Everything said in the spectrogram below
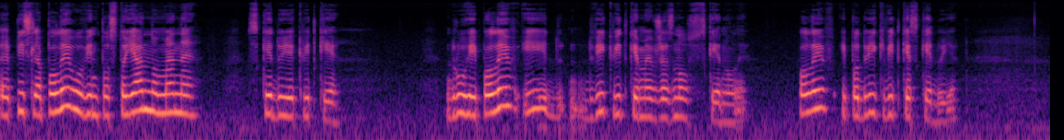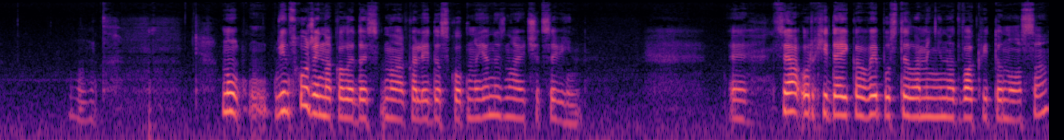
Е, Після поливу він постійно в мене скидує квітки. Другий полив і дві квітки ми вже знов скинули. Полив і по дві квітки скидує. От. Ну, він схожий на, калейдос... на калейдоскоп, але я не знаю, чи це він. Ця орхідейка випустила мені на два квітоноса.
